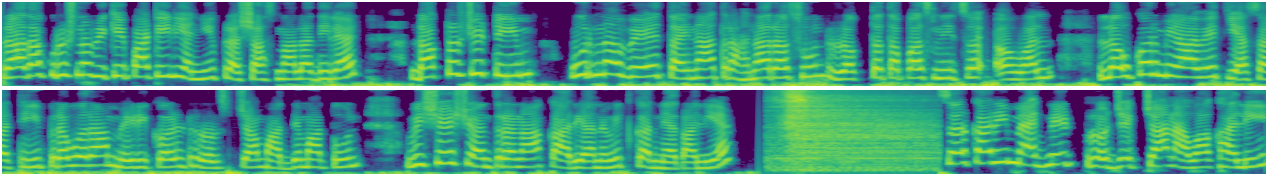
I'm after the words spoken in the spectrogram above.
राधाकृष्ण विखे पाटील यांनी प्रशासनाला दिल्या आहेत डॉक्टरची टीम पूर्ण वेळ तैनात राहणार असून रक्त तपासणीचे अहवाल लवकर मिळावेत यासाठी प्रवरा मेडिकल ट्रस्टच्या माध्यमातून विशेष यंत्रणा कार्यान्वित करण्यात आली आहे. सरकारी मॅग्नेट प्रोजेक्टच्या नावाखाली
